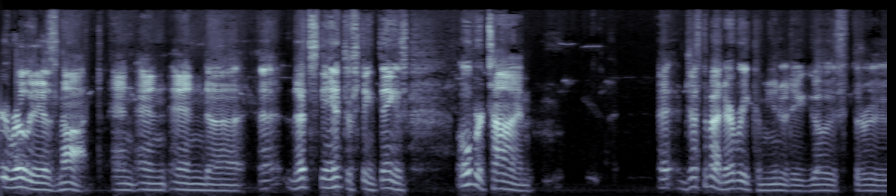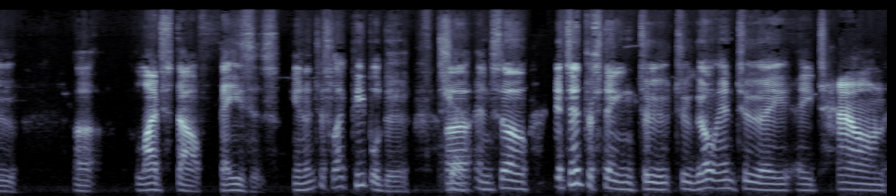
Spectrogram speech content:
It really is not, and and and uh, uh, that's the interesting thing is, over time, uh, just about every community goes through uh, lifestyle phases. You know, just like people do. Sure. Uh, and so it's interesting to to go into a, a town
